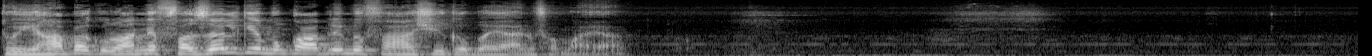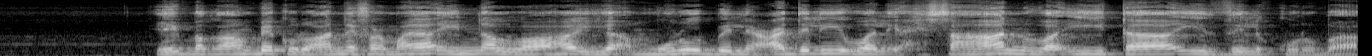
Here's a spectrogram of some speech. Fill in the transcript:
تو یہاں پر قرآن نے فضل کے مقابلے میں فحاشی کو بیان فرمایا۔ ایک مقام پہ قرآن نے فرمایا، ان اللہ یامر بالعدل والاحسان و ایتاء ذی القربہ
